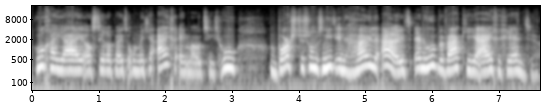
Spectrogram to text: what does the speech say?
Hoe ga jij als therapeut om met je eigen emoties? Hoe barst je soms niet in huilen uit? En hoe bewaak je je eigen grenzen?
